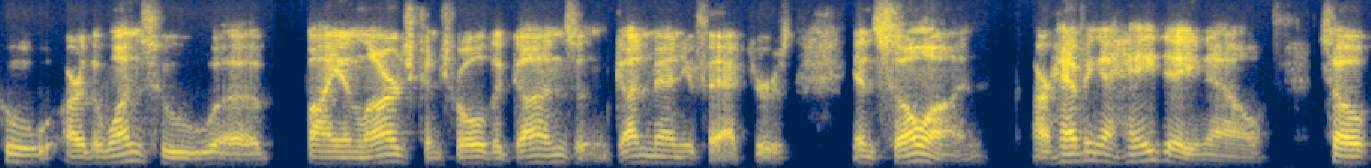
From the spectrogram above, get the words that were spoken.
who are the ones who, uh, by and large, control the guns and gun manufacturers and so on, are having a heyday now. So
